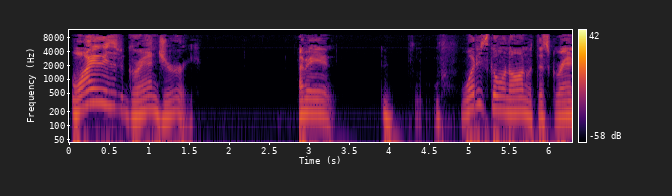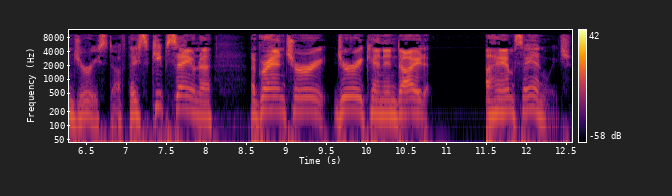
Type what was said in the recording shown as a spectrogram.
why is it a grand jury? I mean, what is going on with this grand jury stuff? They keep saying a, a grand jury, jury can indict a ham sandwich.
